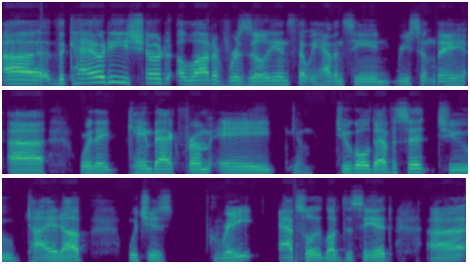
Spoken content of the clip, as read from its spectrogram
uh, the coyotes showed a lot of resilience that we haven't seen recently uh, where they came back from a you know two goal deficit to tie it up which is great. Absolutely love to see it. Uh,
